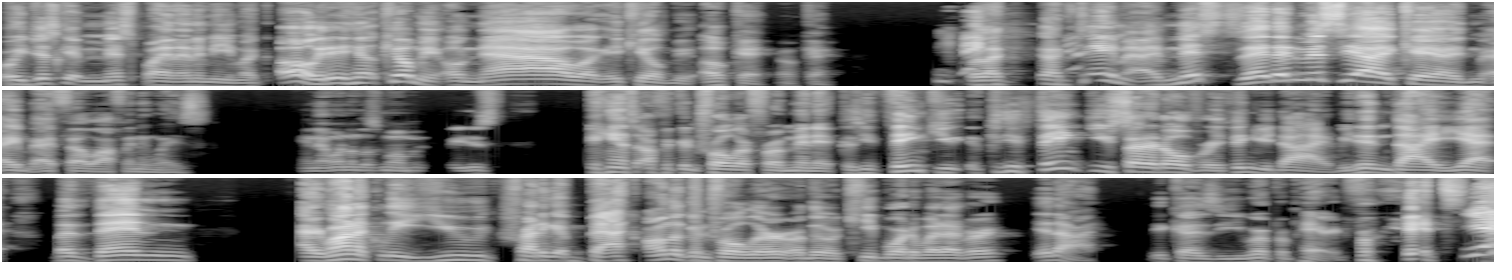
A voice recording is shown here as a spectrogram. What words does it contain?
Or you just get missed by an enemy. Like, oh, he didn't kill me. Oh, now he killed me. Okay, okay. But like, like damn it, I missed. They didn't miss. the okay, I, I, I fell off anyways. You know, one of those moments where you just your hands off your controller for a minute because you think you because you think you started over. You think you died. We didn't die yet. But then, ironically, you try to get back on the controller or the keyboard or whatever. You die because you weren't prepared for it. yeah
